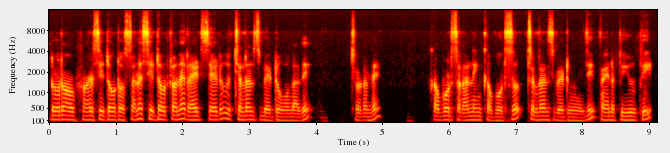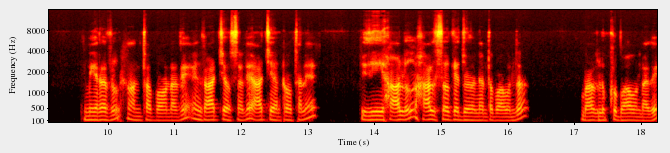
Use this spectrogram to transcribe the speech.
డోర్ ఓపెన్ సిట్ అవుట్ వస్తానే సిట్ అవుట్లోనే రైట్ సైడ్ చిల్డ్రన్స్ బెడ్రూమ్ ఉన్నది. చూడండి cupboards running cupboards children's bedroom ఇది. పైన పియూపి మిర్రర్ అంతా బాగున్నది. ఇంకా ఆర్చి వస్తుంది. ఆర్చి ఎంటర్ అవుతానే ఇది హాల్. హాల్ సోకేజ్ చూడండి ఎంత బాగుందో. బాగా లుక్ బాగున్నది.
